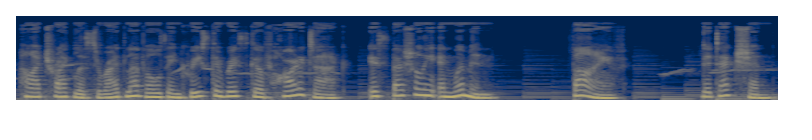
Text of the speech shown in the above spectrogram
High triglyceride levels increase the risk of heart attack, especially in women. 5. Detection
